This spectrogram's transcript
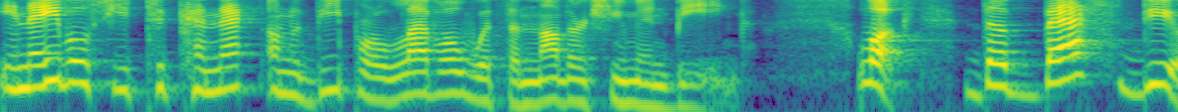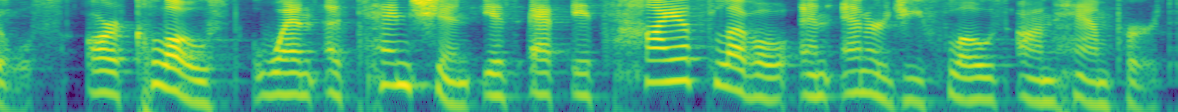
enables you to connect on a deeper level with another human being. Look, the best deals are closed when attention is at its highest level and energy flows unhampered.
